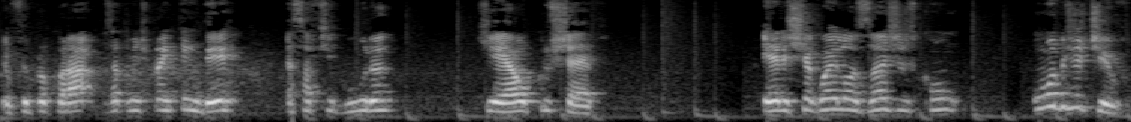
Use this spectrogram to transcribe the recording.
Eu fui procurar exatamente para entender essa figura que é o Khrushchev. Ele chegou em Los Angeles com um objetivo:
